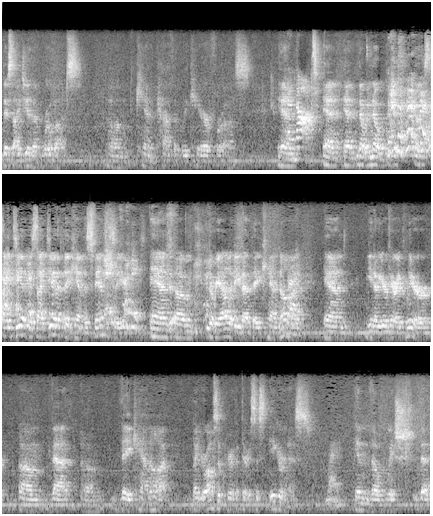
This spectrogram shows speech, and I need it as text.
this idea that robots um, can empathically care for us. Cannot. And, and, no, no, this, no, this idea, this idea that they can, this fantasy, Right. and um, the reality that they cannot. Right. And, you know, you're very clear um, that um, they cannot, but you're also clear that there is this eagerness Right. in the wish that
